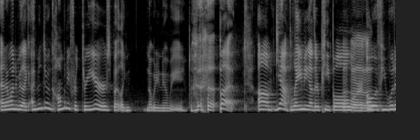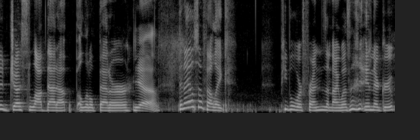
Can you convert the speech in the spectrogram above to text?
and I wanted to be like, I've been doing comedy for three years, but like nobody knew me. but um, yeah, blaming other people or oh, if you would have just lobbed that up a little better. Yeah. Then I also felt like people were friends and I wasn't in their group.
